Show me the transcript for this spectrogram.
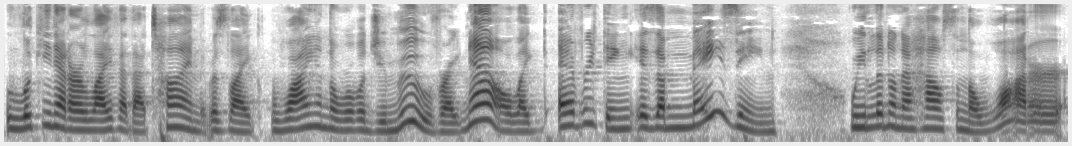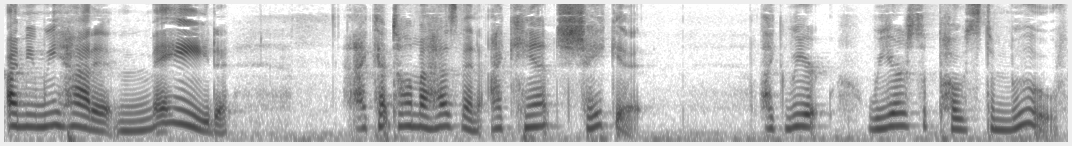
looking at our life at that time, it was like, why in the world would you move right now? Like everything is amazing. We lived on a house on the water. I mean, we had it made. And I kept telling my husband, I can't shake it. Like we're we are supposed to move.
